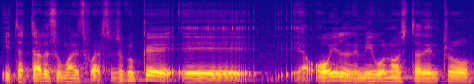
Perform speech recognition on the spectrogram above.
y tratar de sumar esfuerzos. Yo creo que eh, hoy el enemigo no está dentro,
